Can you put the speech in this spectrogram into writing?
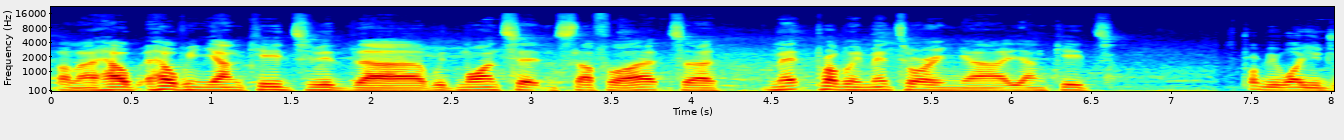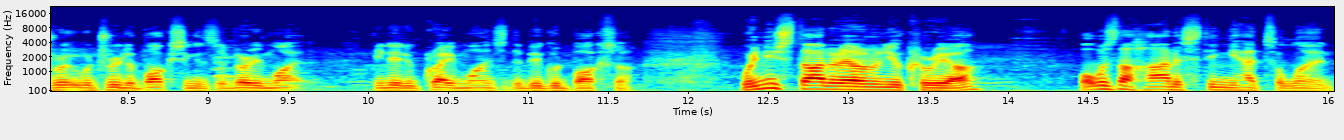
I don't know help, helping young kids with uh, with mindset and stuff like that. So met, probably mentoring uh, young kids. It's probably why you drew, drew to boxing. It's a very you need a great mindset to be a good boxer. When you started out on your career, what was the hardest thing you had to learn?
